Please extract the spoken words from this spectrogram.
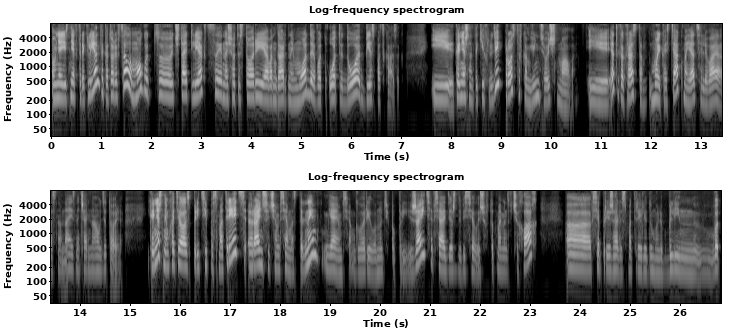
у меня есть некоторые клиенты, которые в целом могут э, читать лекции насчет истории авангардной моды вот от и до без подсказок. И, конечно, таких людей просто в комьюнити очень мало. И это как раз там мой костяк, моя целевая основная изначально аудитория. И, конечно, им хотелось прийти посмотреть раньше, чем всем остальным. Я им всем говорила, ну, типа, приезжайте. Вся одежда висела еще в тот момент в чехлах. А, все приезжали, смотрели, думали, блин, вот,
